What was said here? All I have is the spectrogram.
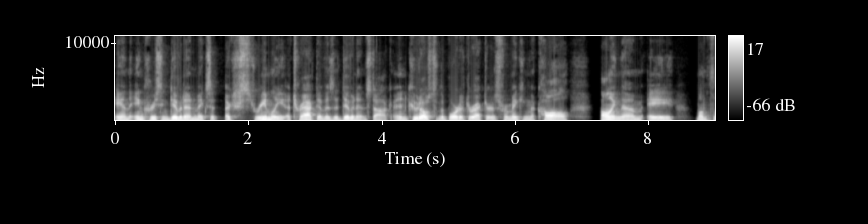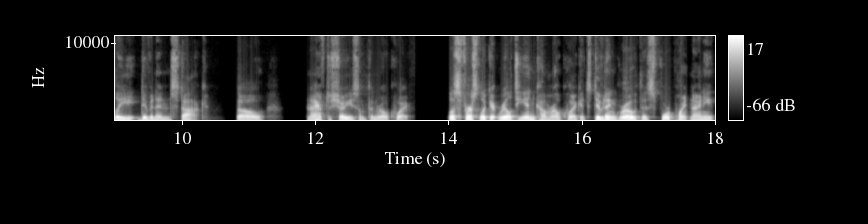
and the increasing dividend makes it extremely attractive as a dividend stock. And kudos to the board of directors for making the call, calling them a monthly dividend stock. So, and I have to show you something real quick. Let's first look at realty income real quick. Its dividend growth is 4.98%,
